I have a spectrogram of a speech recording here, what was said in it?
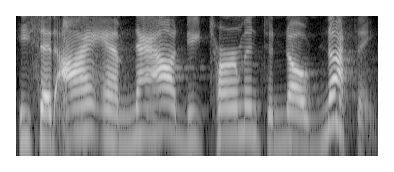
he said, I am now determined to know nothing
